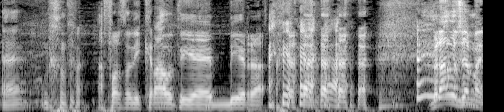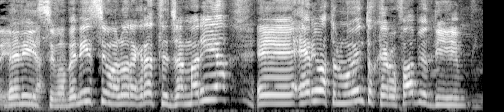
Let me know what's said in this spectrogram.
Eh? a forza di crauti e birra. Bravo Gianmaria. Benissimo, benissimo. Allora, grazie Gianmaria. E è arrivato il momento, caro Fabio, di.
